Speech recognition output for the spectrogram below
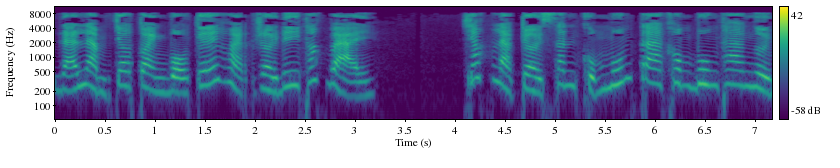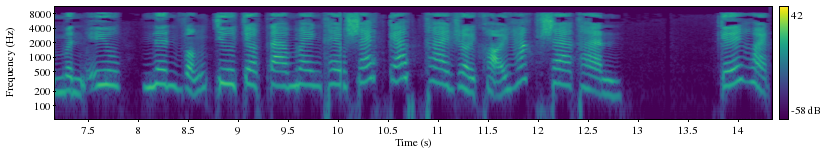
Đã làm cho toàn bộ kế hoạch rời đi thất bại. Chắc là trời xanh cũng muốn ta không buông tha người mình yêu, nên vẫn chưa cho ta mang theo sát cáp thai rời khỏi Hắc Sa Thành. Kế hoạch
